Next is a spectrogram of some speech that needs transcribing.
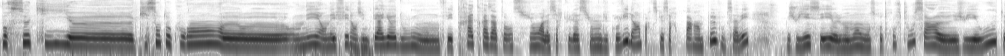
pour ceux qui, euh, qui sont au courant, on est en effet dans une période où on fait très très attention à la circulation du Covid, hein, parce que ça repart un peu, vous le savez. Juillet, c'est le moment où on se retrouve tous, hein, juillet-août.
